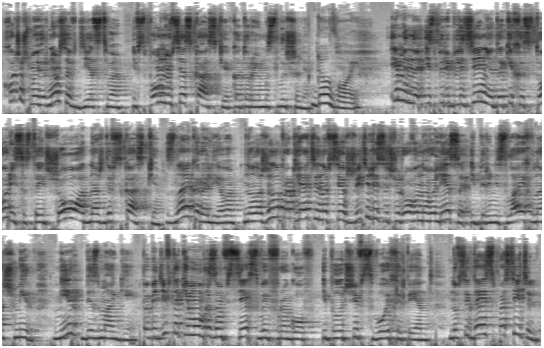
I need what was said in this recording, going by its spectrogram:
Хочешь, мы вернемся в детство и вспомним все сказки, которые мы слышали? Давай. Именно из переплетения таких историй состоит шоу «Однажды в сказке». Злая королева наложила проклятие на всех жителей зачарованного леса и перенесла их в наш мир. Мир без магии. Победив таким образом всех своих врагов и получив свой хэппи-энд. Но всегда есть спаситель,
